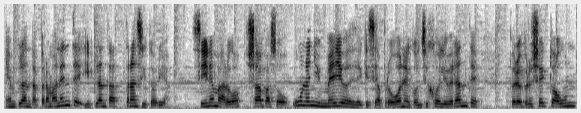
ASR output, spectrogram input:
en planta permanente y planta transitoria. Sin embargo, ya pasó un año y medio desde que se aprobó en el Consejo Deliberante, pero el proyecto aún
